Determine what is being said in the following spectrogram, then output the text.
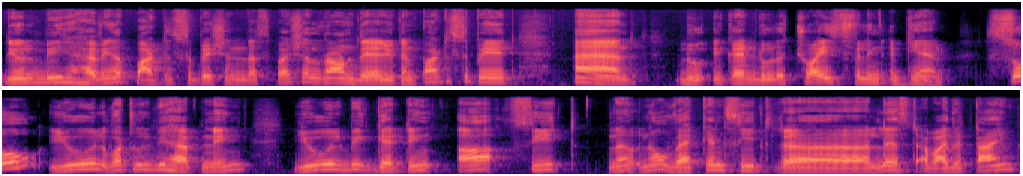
you will be having a participation in the special round. There you can participate and do you can do the choice filling again. So you will what will be happening? You will be getting a seat no, no vacant seat uh, list by the time.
